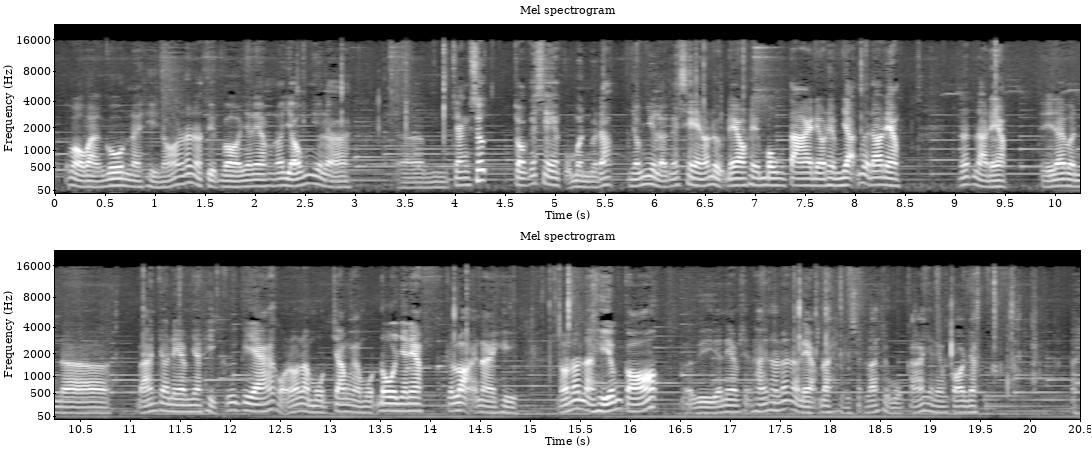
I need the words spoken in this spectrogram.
cái màu vàng gold này thì nó rất là tuyệt vời nha anh em. Nó giống như là uh, trang sức cho cái xe của mình vậy đó. Giống như là cái xe nó được đeo thêm bông tai đeo thêm nhẫn vậy đó anh em. Rất là đẹp. Thì đây mình uh, bán cho anh em nha. Thì cứ cái giá của nó là 100 ngàn một đôi nha anh em. Cái loại này thì nó rất là hiếm có. Bởi vì anh em sẽ thấy nó rất là đẹp. Đây mình sẽ lấy thử một cái cho anh em coi nha. Đây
